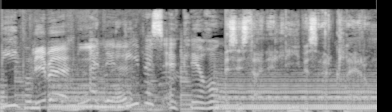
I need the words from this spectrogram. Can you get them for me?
Liebe. Liebe, Eine Liebeserklärung. es ist eine Liebeserklärung.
